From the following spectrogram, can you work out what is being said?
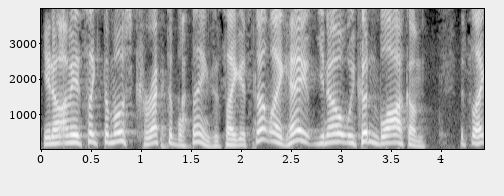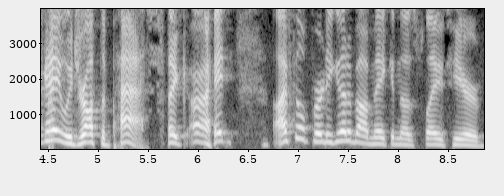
You know, I mean, it's like the most correctable things. It's like, it's not like, hey, you know, we couldn't block them. It's like, hey, we dropped the pass. Like, all right, I feel pretty good about making those plays here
